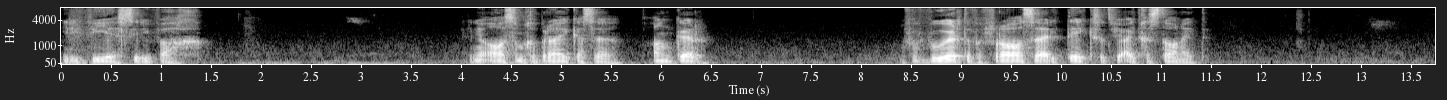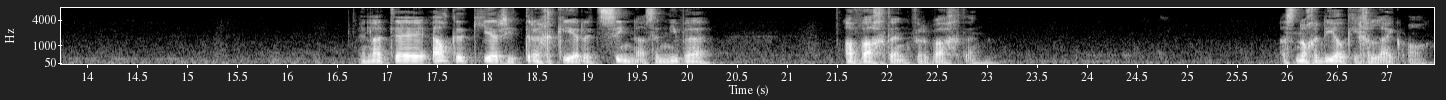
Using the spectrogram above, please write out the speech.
hierdie wees, hierdie wag. En jy asem gebruik as 'n anker of 'n woord of 'n frase uit die teks wat vir jou uitgestaan het. En laat jy elke keer as jy terugkeer dit sien as 'n nuwe afwagting, verwagting. As nog 'n deeltjie gelyk maak.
